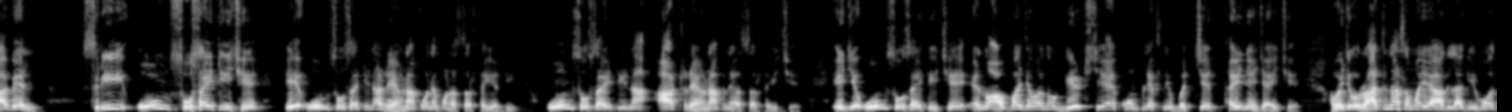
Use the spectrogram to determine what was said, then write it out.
આવેલ શ્રી ઓમ સોસાયટી છે એ ઓમ સોસાયટીના રહેણાંકોને પણ અસર થઈ હતી. ઓમ સોસાયટીના આઠ રહેણાંકને અસર થઈ છે. એ જે ઓમ સોસાયટી છે, એનો આવવા જવાનો ગેટ છે, એ કોમ્પ્લેક્સની વચ્ચે થઈને જાય છે. હવે જો રાતના સમયે આગ લાગી હોત,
